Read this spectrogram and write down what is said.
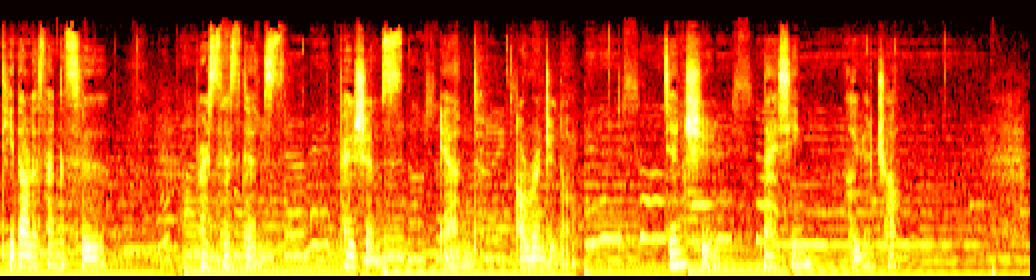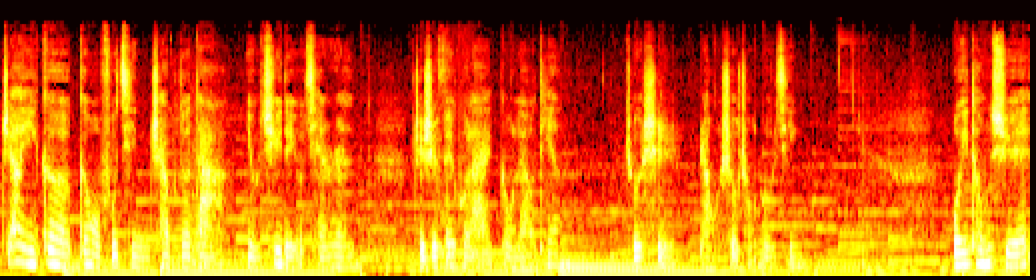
提到了三个词：persistence、patience and original。坚持、耐心和原创。这样一个跟我父亲差不多大、有趣的有钱人，只是飞过来跟我聊天，着实让我受宠若惊。我一同学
